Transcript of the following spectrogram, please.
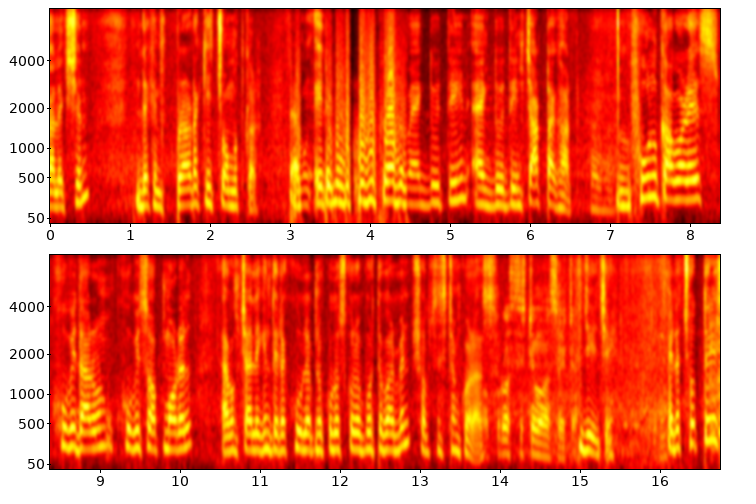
কালেকশন দেখেন প্রাটা কি চমৎকার। এবং এটা কিন্তু খুবই সফট এবং এক দুই তিন এক দুই তিন চারটা ঘাট। ফুল কাভারেজ খুবই দারুণ খুবই সফট মডেল এবং চাইলে কিন্তু এটা খুলে আপনি ক্লোজ করে পড়তে পারবেন সব সিস্টেম করা আছে। পুরো সিস্টেম আছে এটা। জি জি। এটা ছত্রিশ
